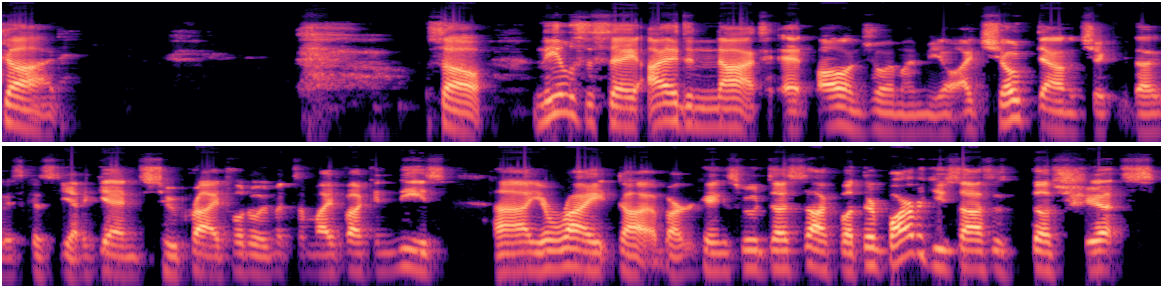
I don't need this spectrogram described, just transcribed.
God. So, needless to say, I did not at all enjoy my meal. I choked down the chicken nuggets because, yet again, too prideful to admit to my fucking niece. Uh, you're right, Burger King's food does suck, but their barbecue sauce is the shits.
